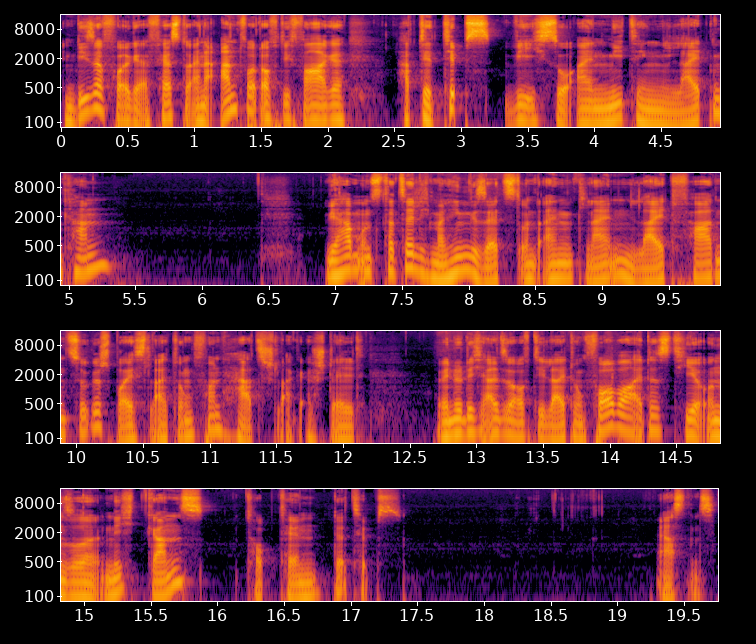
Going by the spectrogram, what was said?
In dieser Folge erfährst du eine Antwort auf die Frage, habt ihr Tipps, wie ich so ein Meeting leiten kann? Wir haben uns tatsächlich mal hingesetzt und einen kleinen Leitfaden zur Gesprächsleitung von Herzschlag erstellt. Wenn du dich also auf die Leitung vorbereitest, hier unsere nicht ganz Top 10 der Tipps. Erstens,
